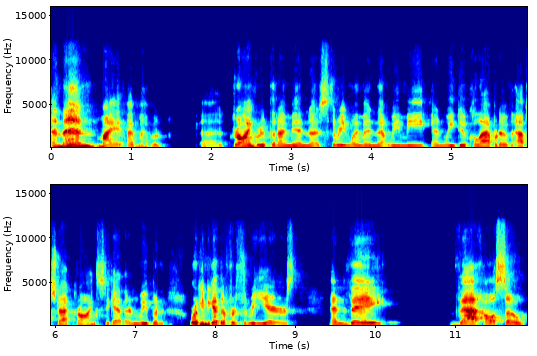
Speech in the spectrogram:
and then my I have a, a drawing group that I'm in. There's three women that we meet and we do collaborative abstract drawings together. And we've been working together for three years. And they that also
